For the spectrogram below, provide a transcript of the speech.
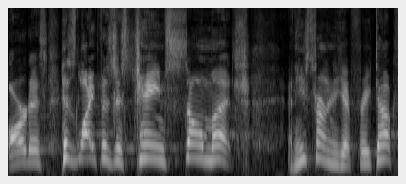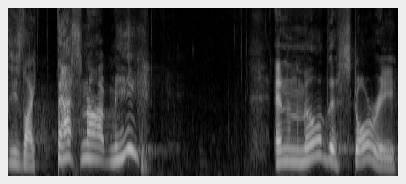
artist. His life has just changed so much. And he's starting to get freaked out because he's like, that's not me. And in the middle of this story,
